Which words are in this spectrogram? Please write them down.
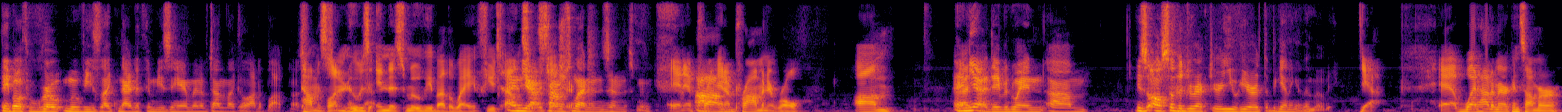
They both wrote movies like Night at the Museum and have done like a lot of blockbusters. Thomas Lennon, who was in this movie by the way a few times, and yes, Thomas you- Lennon's in this movie. in a, pro- in a Um, prominent role. Um, And yeah, David Wain um, is also the director you hear at the beginning of the movie. uh, Wet Hot American Summer.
